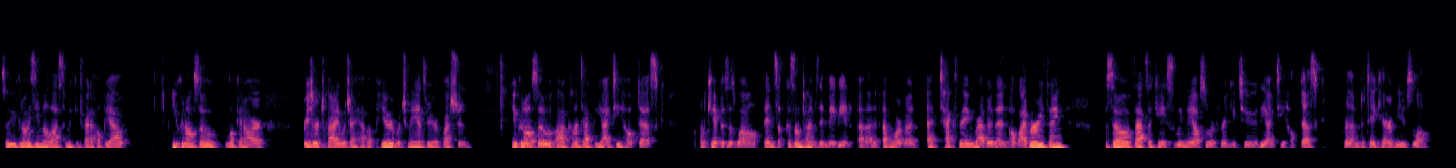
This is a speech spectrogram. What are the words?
So you can always email us and we can try to help you out. You can also look at our research guide, which I have up here, which may answer your question. You can also uh, contact the IT help desk on campus as well, and because so, sometimes it may be a, a more of a, a tech thing rather than a library thing. So if that's the case, we may also refer you to the IT help desk for them to take care of you as well.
